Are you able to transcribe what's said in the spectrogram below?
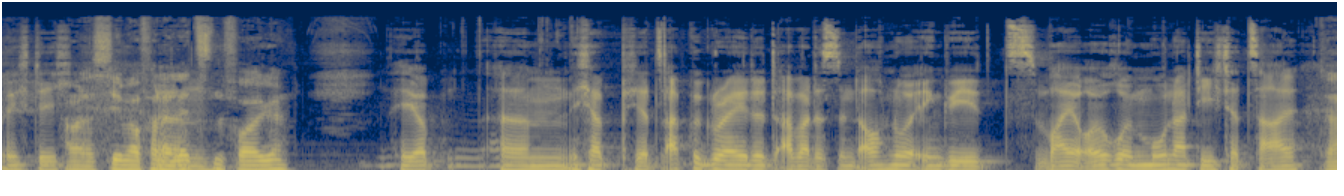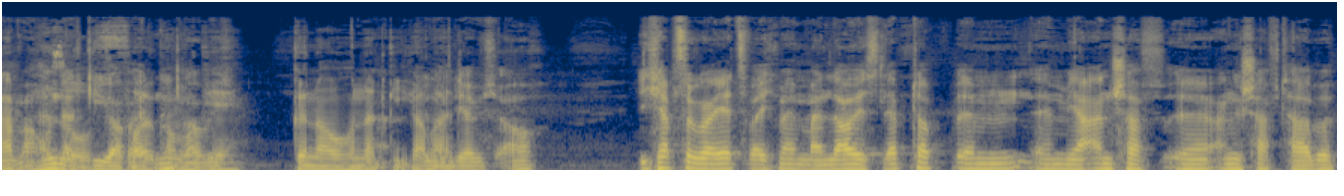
richtig. Aber das Thema von der ähm, letzten Folge. Ja, ähm, ich habe jetzt abgegradet, aber das sind auch nur irgendwie zwei Euro im Monat, die ich da zahle. Dann hat man 100 also Gigabyte, ne, okay. Ich. Genau, 100 ja, Gigabyte. Genau, die habe ich auch. Ich habe sogar jetzt, weil ich mein, mein laues Laptop ähm, ähm, ja anschaff, äh, angeschafft habe,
